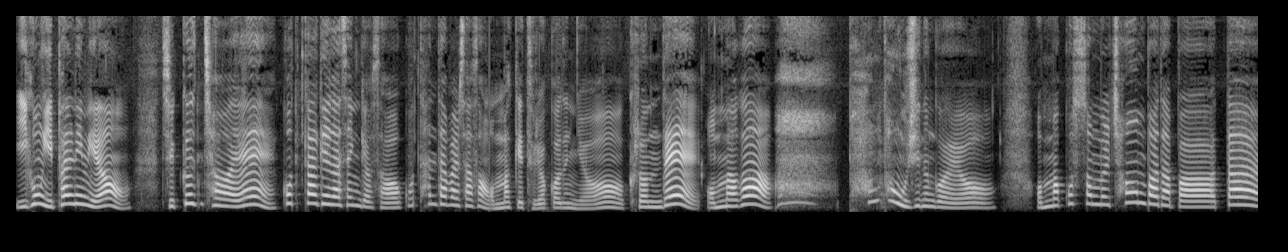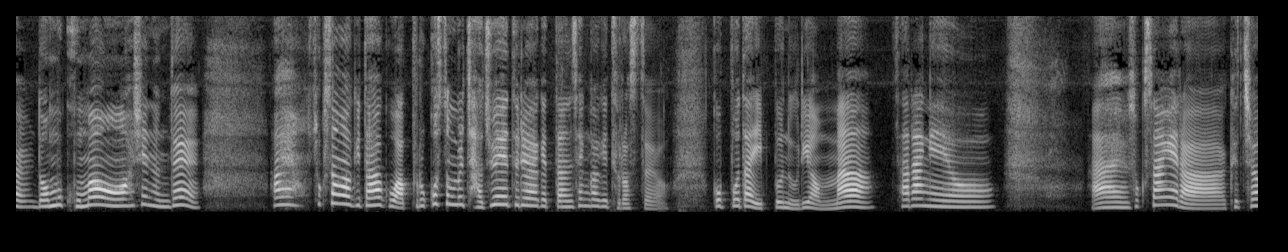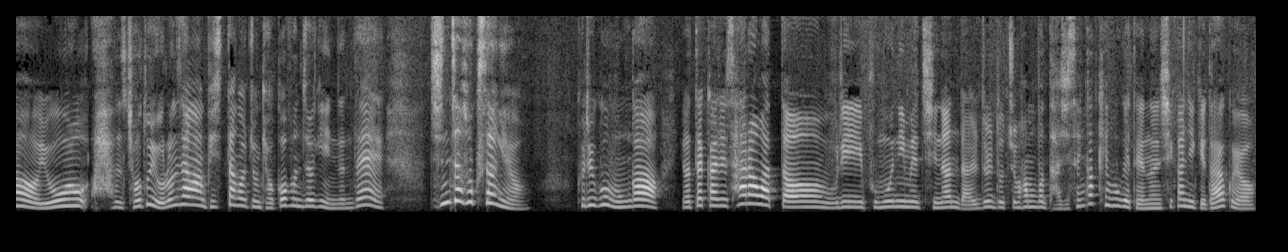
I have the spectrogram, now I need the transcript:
2028님이요. 집 근처에 꽃가게가 생겨서 꽃 한 다발 사서 엄마께 드렸거든요. 그런데 엄마가 펑펑 우시는 거예요. 엄마 꽃 선물 처음 받아봐. 딸, 너무 고마워 하시는데, 아휴, 속상하기도 하고 앞으로 꽃 선물 자주 해드려야겠다는 생각이 들었어요. 꽃보다 이쁜 우리 엄마, 사랑해요. 아유, 속상해라. 그쵸? 요, 아, 저도 요런 상황 비슷한 걸 좀 겪어본 적이 있는데, 진짜 속상해요. 그리고 뭔가 여태까지 살아왔던 우리 부모님의 지난 날들도 좀 한번 다시 생각해보게 되는 시간이기도 하고요.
